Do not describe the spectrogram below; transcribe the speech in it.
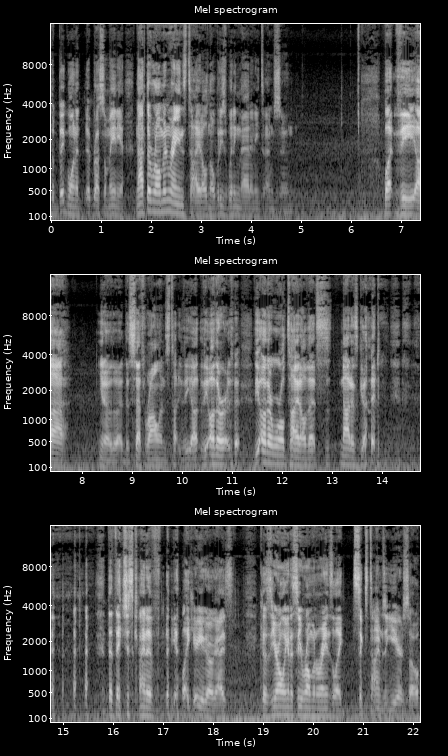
the big one at, at, WrestleMania. Not the Roman Reigns title. Nobody's winning that anytime soon. But the uh, you know the the Seth Rollins t- the uh, the other the, the other world title that's not as good. that they just kind of like here you go guys because you're only going to see Roman Reigns like six times a year. So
